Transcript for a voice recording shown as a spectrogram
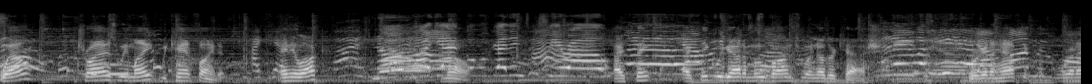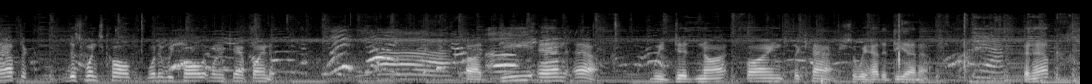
Well, try as we might, we can't find it. Any luck? No, not yet, No. but we're getting to zero. I think I think we got to move on to another cache. We're gonna have to. We're gonna have to. This one's called. What do we call it when we can't find it? Uh, DNF. We did not find the cache, so we had a DNF. Yeah. It happens.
